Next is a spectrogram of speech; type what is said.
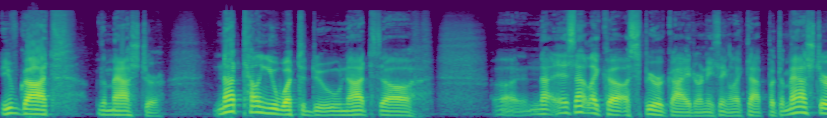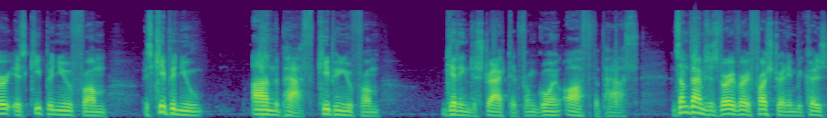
You've got the master, not telling you what to do, not. Uh, uh, not, it's not like a, a spirit guide or anything like that, but the master is keeping you from, is keeping you on the path, keeping you from getting distracted, from going off the path. And sometimes it's very, very frustrating because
